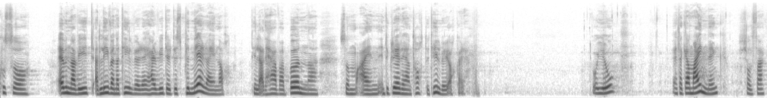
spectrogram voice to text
Hvordan evna vi at livet er tilværet her videre disiplinere i nok til at heva bønene som ein integrerer en tatt til tilværet akkurat. Og jo, etter gav mening, selvsagt,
